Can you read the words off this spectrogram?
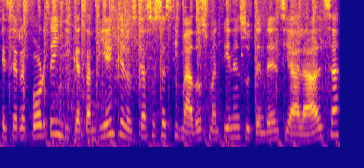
Ese reporte indica también que los casos estimados mantienen su tendencia a la alza,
